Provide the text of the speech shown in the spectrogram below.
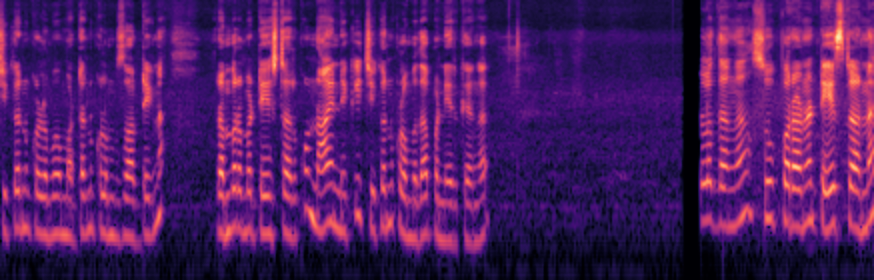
சிக்கன் குழம்பு மட்டன் குழம்பு சாப்பிட்டிங்கன்னா ரொம்ப ரொம்ப டேஸ்ட்டாக இருக்கும். நான் இன்றைக்கி சிக்கன் குழம்பு தான் பண்ணியிருக்கேங்க. அவ்வளோதாங்க சூப்பரான டேஸ்ட்டான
